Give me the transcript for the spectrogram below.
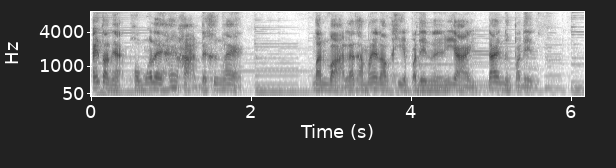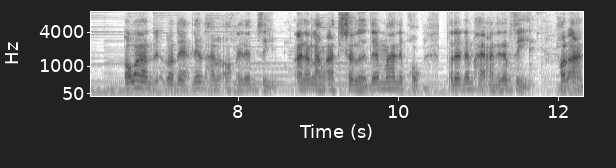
ไอตอนเนี้ยผมก็เลยให้ผ่านไปครึ่งแรก มันหวานและทำให้เราเคลียร์ประเด็นในนิยายได้หนึ่งประเด็น เพราะว่าตอนเนี้ยเล่มไทยมันออกในเล่มสี่อ่านหลังๆอาจจะเฉลยเล่มห้าเล่มหกตอนเล่มไทยอ่านในเล่มสี่เพราะอ่าน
